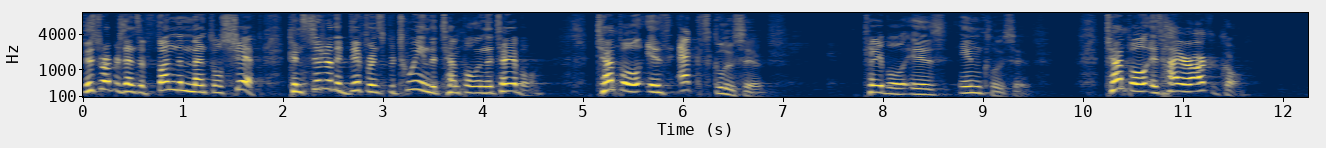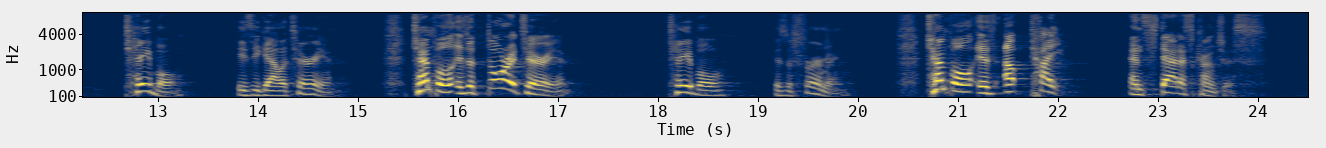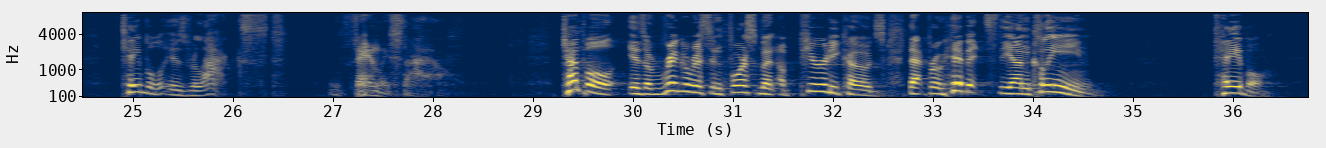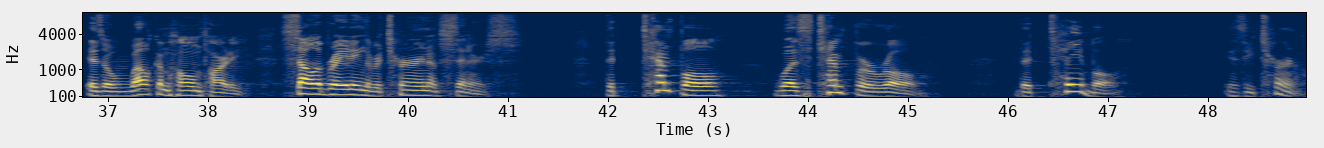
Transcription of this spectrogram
this represents a fundamental shift. Consider the difference between the temple and the table. Temple is exclusive, table is inclusive. Temple is hierarchical, table is egalitarian. Temple is authoritarian, table is affirming. Temple is uptight and status conscious, table is relaxed and family style. Temple is a rigorous enforcement of purity codes that prohibits the unclean. Table is a welcome home party celebrating the return of sinners. The temple was temporal, the table is eternal.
